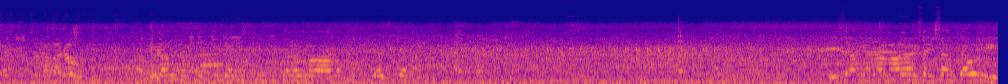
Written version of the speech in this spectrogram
Dito ng ano. Ako lang magtitinda rito, hindi ka lang makakapistila siya. Isa na lang lang sa isang taon eh.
